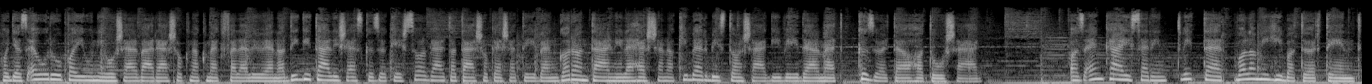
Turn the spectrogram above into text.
hogy az Európai Uniós elvárásoknak megfelelően a digitális eszközök és szolgáltatások esetében garantálni lehessen a kiberbiztonsági védelmet, közölte a hatóság. Az NKI szerint Twitter valami hiba történt.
